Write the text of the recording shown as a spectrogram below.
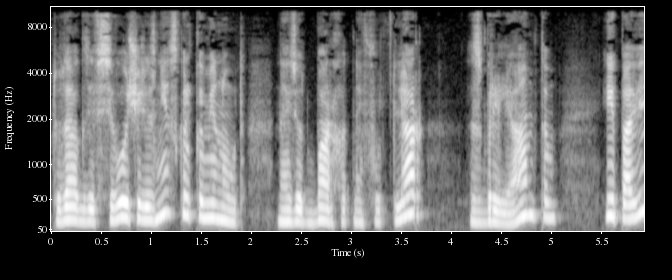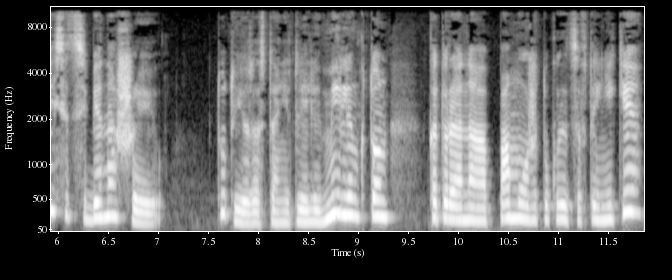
туда, где всего через несколько минут найдет бархатный футляр с бриллиантом и повесит себе на шею. Тут ее застанет Лили Миллингтон, которой она поможет укрыться в тайнике,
